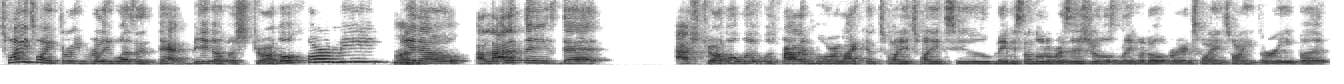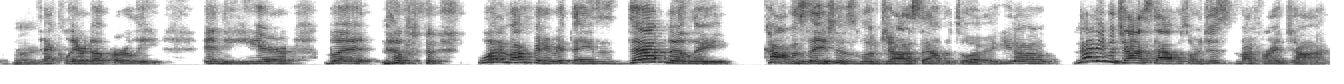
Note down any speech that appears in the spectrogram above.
2023 really wasn't that big of a struggle for me. Right. You know, a lot of things that I struggled with was probably more like in 2022, maybe some little residuals lingered over in 2023, but Right. that cleared up early in the year. But one of my favorite things is definitely conversations with John Salvatore. You know, not even John Salvatore, just my friend John.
